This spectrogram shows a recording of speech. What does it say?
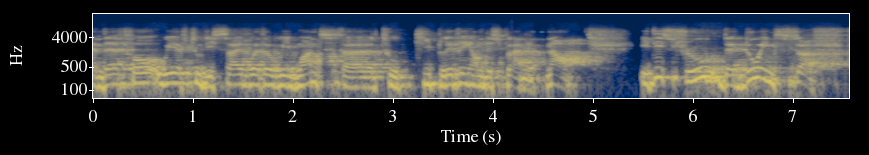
and therefore we have to decide whether we want uh, to keep living on this planet. Now, it is true that doing stuff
